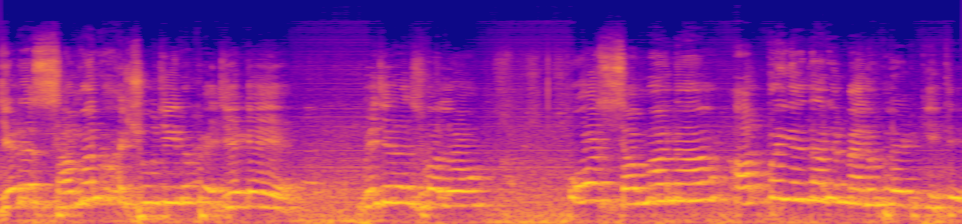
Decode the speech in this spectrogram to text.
ਜਿਹੜੇ ਸਮਨ ਆਸ਼ੂ ਜੀ ਨੂੰ ਭੇਜੇ ਗਏ ਆ ਵਿਜੀਲੈਂਸ ਵੱਲੋਂ, ਉਹ ਸਮਨ ਆਪੇ ਹੀ ਇਹਨਾਂ ਨੇ ਮੈਨੂਪੂਲੇਟ ਕੀਤੇ।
